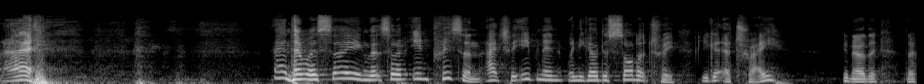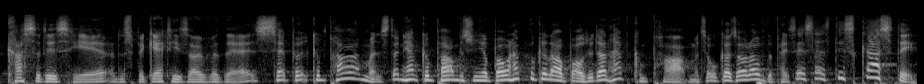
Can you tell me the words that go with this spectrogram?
And they were saying that sort of in prison, actually, even in, when you go to solitary, you get a tray. You know, the, the custard is here and the spaghetti's over there. It's separate compartments. Don't you have compartments in your bowl? Have a look at our bowls. We don't have compartments. It all goes all over the place. That's, that's disgusting.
